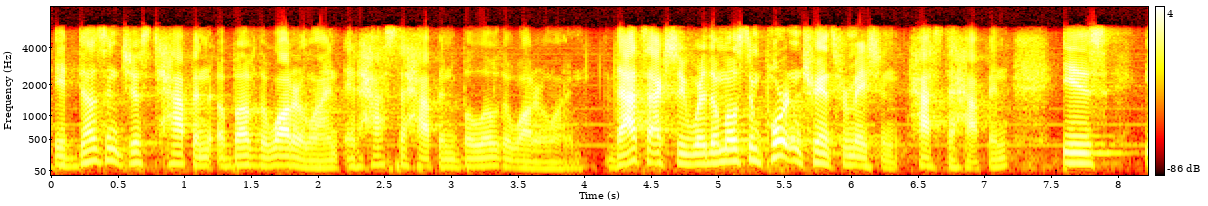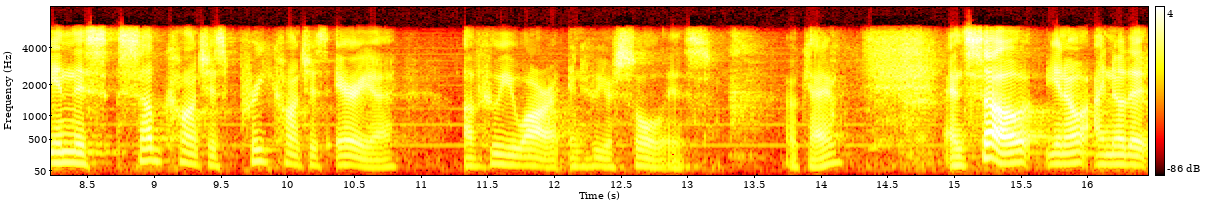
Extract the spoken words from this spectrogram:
it doesn't just happen above the waterline, it has to happen below the waterline. That's actually where the most important transformation has to happen, is in this subconscious, preconscious area of who you are and who your soul is. Okay? And so, you know, I know that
